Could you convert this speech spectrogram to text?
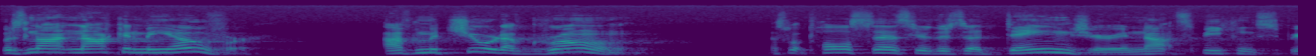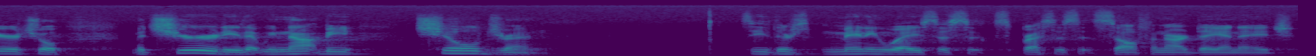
but it's not knocking me over. I've matured, I've grown. That's what Paul says here. There's a danger in not speaking spiritual maturity, that we not be children. See, there's many ways this expresses itself in our day and age.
